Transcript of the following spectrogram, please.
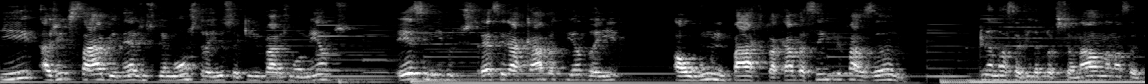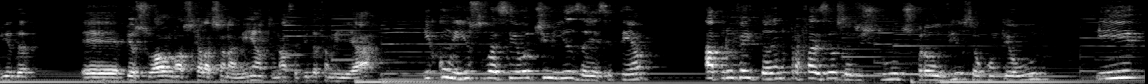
e a gente sabe, né, a gente demonstra isso aqui em vários momentos, esse nível de estresse ele acaba tendo aí algum impacto, acaba sempre vazando na nossa vida profissional, na nossa vida é, pessoal, nosso relacionamento, nossa vida familiar. E com isso você otimiza esse tempo, aproveitando para fazer os seus estudos, para ouvir o seu conteúdo e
